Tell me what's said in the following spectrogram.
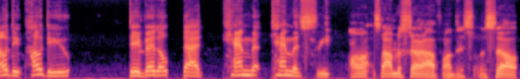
How do how do you develop that chem- chemistry? Uh, so I'm gonna start off on this one. So,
